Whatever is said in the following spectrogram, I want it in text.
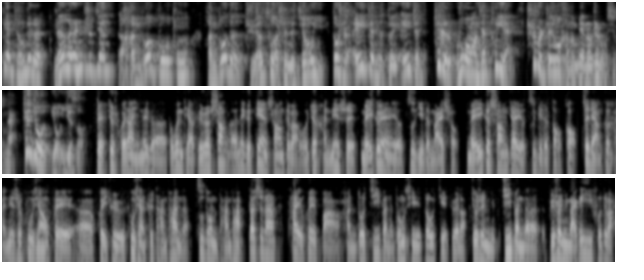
变成这个人和人之间很多沟通、很多的决策甚至交易都是 agent 对 agent？这个如果往前推演，是不是真有可能变成这种形态？这就有意思了。对，就是回答你那个问题啊，比如说商呃那个电商对吧？我觉得肯定是每一个人有自己的买手，每一个商家有自己的导购，这两个肯定是互相会呃会去互相去谈判的，自动的谈判。但是呢，他也会把很多基本的东西都解决了，就是你基本的，比如说你买个衣服对吧？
